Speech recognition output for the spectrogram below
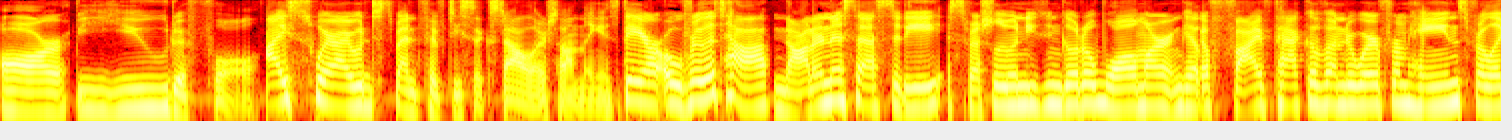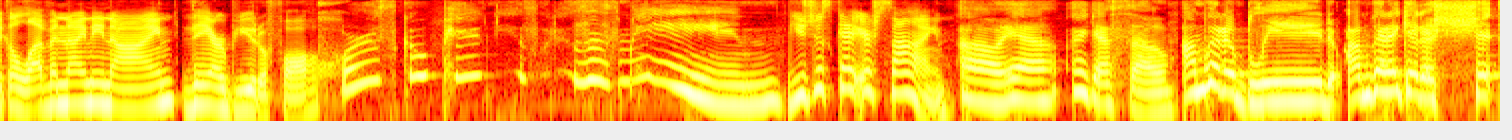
are beautiful. I swear I would spend $56 on these. They are over the top, not a necessity, especially when you can go to Walmart and get a five pack of underwear from Hanes for like $11.99. They are beautiful. Horoscope panties? Does this mean? You just get your sign. Oh, yeah, I guess so. I'm gonna bleed. I'm gonna get a shit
